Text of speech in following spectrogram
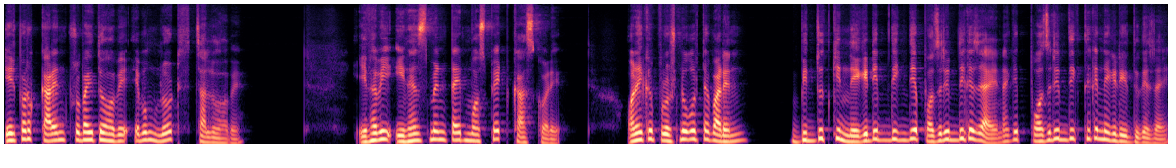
এরপর কারেন্ট প্রবাহিত হবে এবং লোড চালু হবে। এভাবেই এনহ্যান্সমেন্ট টাইপ মসফেট কাজ করে। অনেকে প্রশ্ন করতে পারেন, বিদ্যুৎ কি নেগেটিভ দিক দিয়ে পজিটিভ দিকে যায় নাকি পজিটিভ দিক থেকে নেগেটিভ দিকে যায়?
